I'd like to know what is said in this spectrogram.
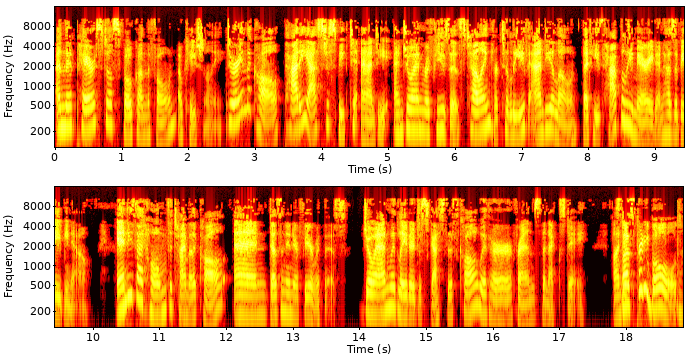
and the pair still spoke on the phone occasionally. During the call, Patty asks to speak to Andy, and Joanne refuses, telling her to leave Andy alone, that he's happily married and has a baby now. Andy's at home at the time of the call and doesn't interfere with this. Joanne would later discuss this call with her friends the next day. So that's pretty bold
